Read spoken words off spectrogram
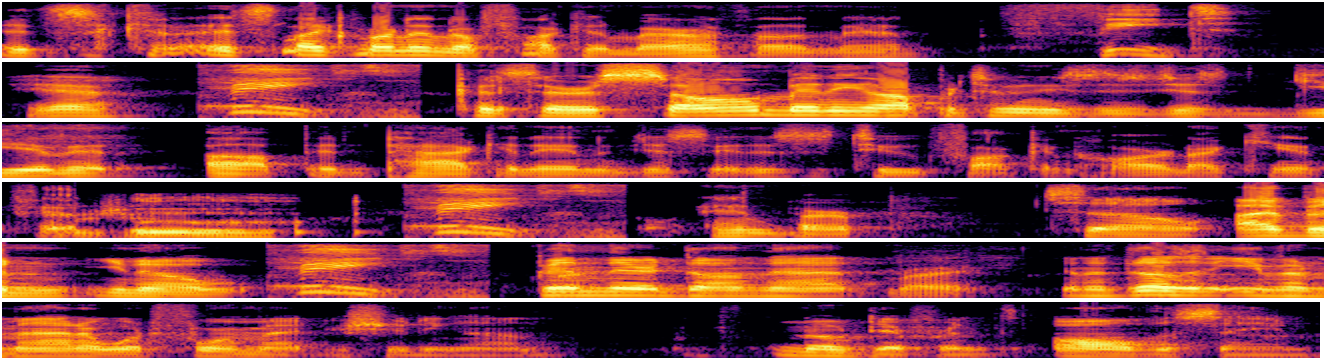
It's it's like running a fucking marathon, man. Feat. Yeah. Feet. Because there's so many opportunities to just give it up and pack it in and just say this is too fucking hard. I can't fit. Feet. And burp. So I've been, you know, Feet. been there, done that, Right. and it doesn't even matter what format you're shooting on. No difference, all the same.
